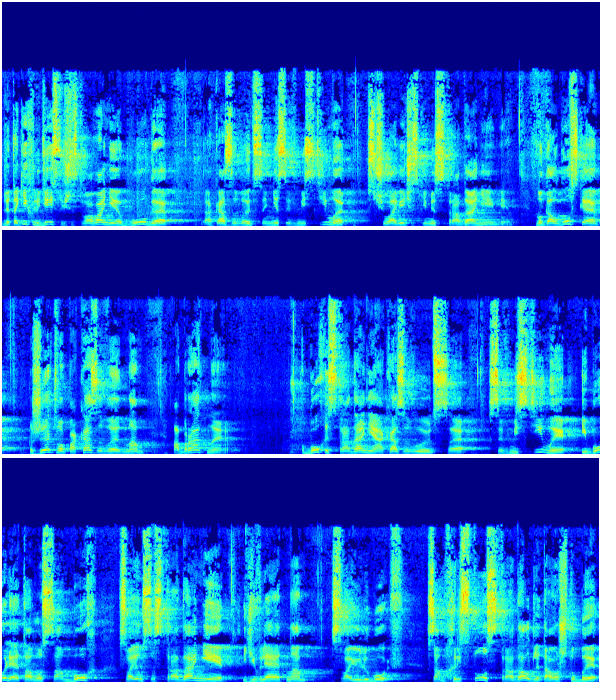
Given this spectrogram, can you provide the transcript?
Для таких людей существование Бога оказывается несовместимо с человеческими страданиями. Но Голговская жертва показывает нам обратное. Бог и страдания оказываются совместимы, и более того, сам Бог в своем сострадании являет нам свою любовь. Сам Христос страдал для того, чтобы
